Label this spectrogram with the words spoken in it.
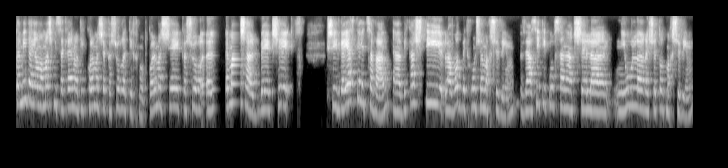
תמיד היה ממש מסקרן אותי כל מה שקשור לתכנות, כל מה שקשור, למשל, כש, כשהתגייסתי לצבא ביקשתי לעבוד בתחום של מחשבים ועשיתי קורס ענק של ניהול רשתות מחשבים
